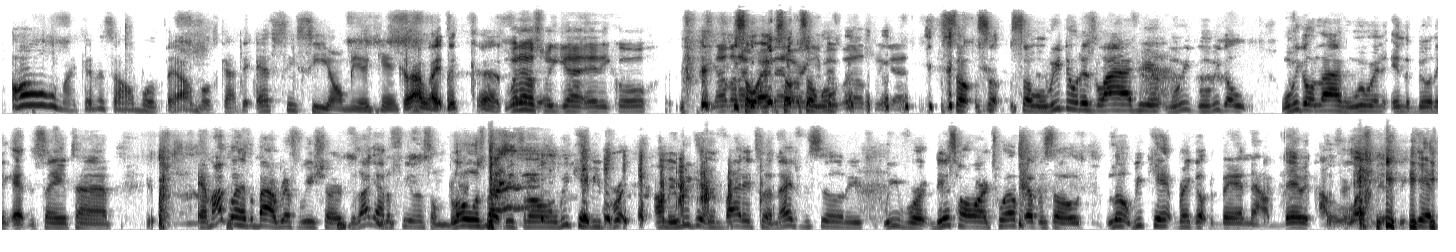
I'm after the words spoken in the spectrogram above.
oh my goodness! I almost I almost got the FCC on me again because I like the cuss. What else we got, Eddy Kool? Now that so, so, so, so when, what else we got? So so so when we do this live here, when we when we go when we go live and we were in, in the building at the same time, am I gonna have to buy a referee shirt? Because I got a feeling some blows might be thrown. We can't be. Bre- I mean, we get invited to a nice facility. We worked this hard, twelve episodes. Look, we can't break up the band now. Damn it, I love this. We can't.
